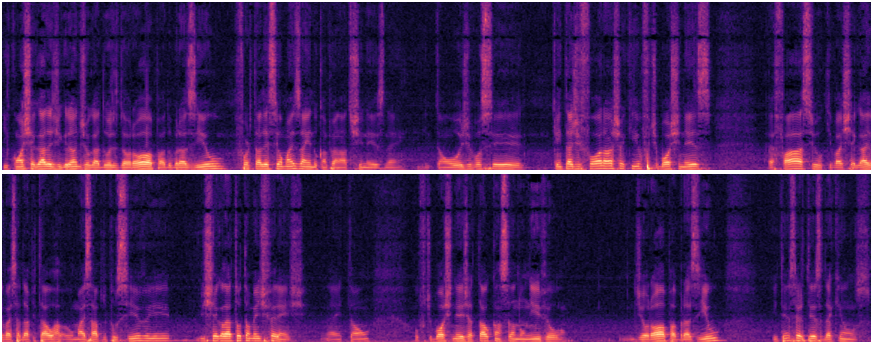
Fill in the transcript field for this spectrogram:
E com a chegada de grandes jogadores da Europa, do Brasil, fortaleceu mais ainda o campeonato chinês. Né? Então hoje você, quem está de fora acha que o futebol chinês é fácil, que vai chegar e vai se adaptar o, o mais rápido possível e, e chega lá totalmente diferente. Né? Então o futebol chinês já está alcançando um nível de Europa, Brasil, e tenho certeza daqui uns,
